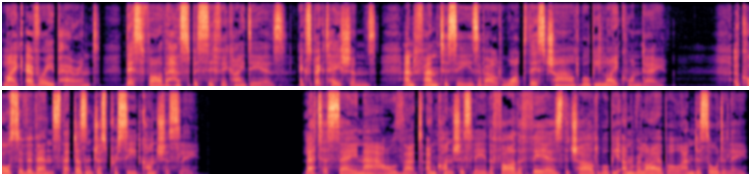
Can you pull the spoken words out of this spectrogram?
Like every parent, this father has specific ideas, expectations, and fantasies about what this child will be like one day. A course of events that doesn't just proceed consciously. Let us say now that unconsciously the father fears the child will be unreliable and disorderly.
